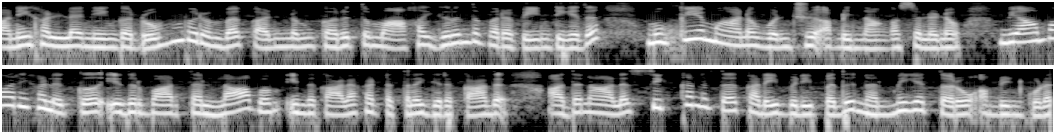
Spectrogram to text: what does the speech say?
பணிகளில் நீங்கள் ரொம்ப ரொம்ப கண்ணும் கருத்துமாக இருந்து வர வேண்டியது முக்கியமான ஒன்று அப்படின்னு நாங்கள் சொல்லணும். வியாபாரிகளுக்கு எதிர்பார்த்த லாபம் இந்த காலகட்டத்தில் இருக்காது. அதனால் சிக்கனத்தை கடைபிடிப்பது நன்மையை தரும் அப்படின்னு கூட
